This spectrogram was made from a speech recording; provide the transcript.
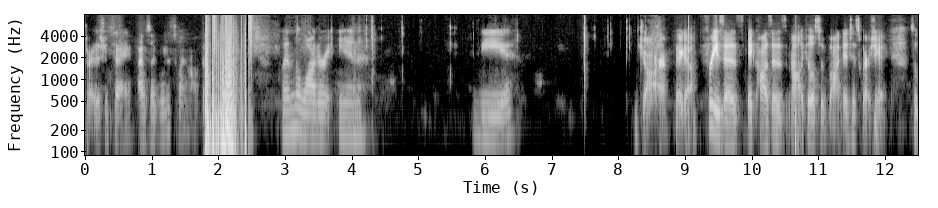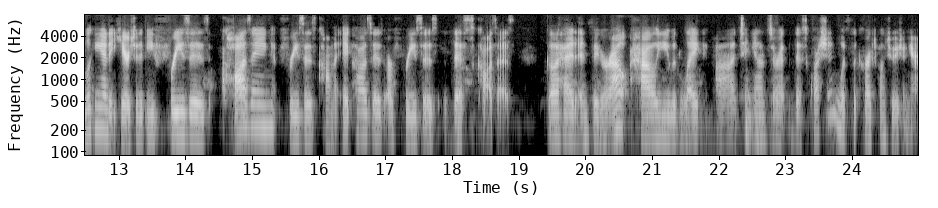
sorry, I should say. I was like, what is going on with this? When the water in the jar, there you go, freezes, it causes molecules to bond into square shape. So looking at it here, should it be freezes causing, freezes comma it causes, or freezes this causes? Go ahead and figure out how you would like uh, to answer this question. What's the correct punctuation here?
